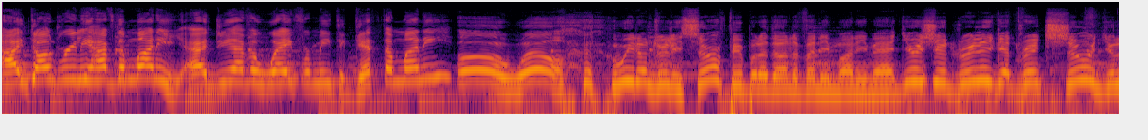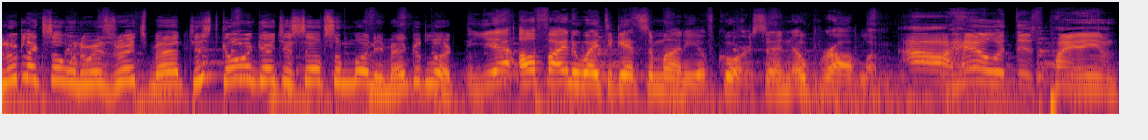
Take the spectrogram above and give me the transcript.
I don't really have the money. Uh, do you have a way for me to get the money? Oh, well, we don't really serve people that don't have any money, man. You should really get rich soon. You look like someone who is rich, man. Just go and get yourself some money, man. Good luck. Yeah, I'll find a way to get some money, of course, uh, no problem. Oh, hell with this plan.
